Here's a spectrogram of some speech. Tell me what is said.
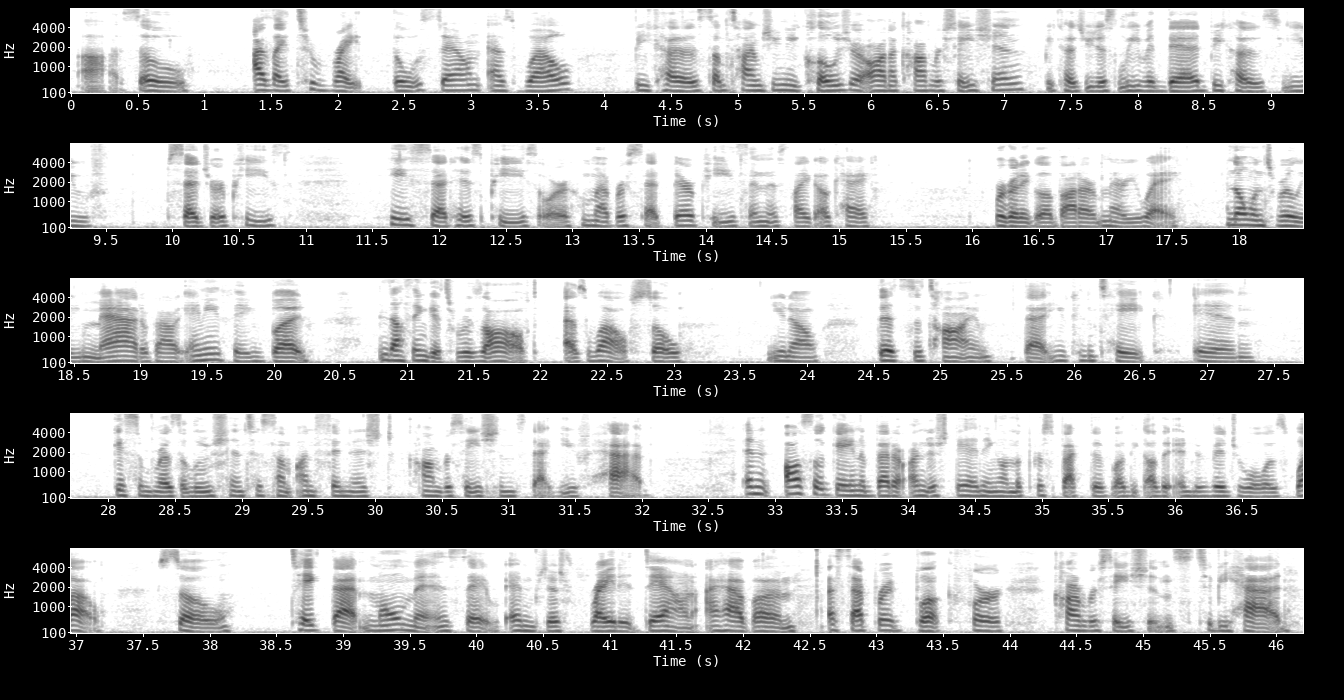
Uh, so I like to write those down as well because sometimes you need closure on a conversation because you just leave it dead because you've said your piece. He said his piece, or whomever said their piece, and it's like, okay, we're going to go about our merry way. No one's really mad about anything, but nothing gets resolved as well. So, you know, that's the time that you can take and get some resolution to some unfinished conversations that you've had. And also gain a better understanding on the perspective of the other individual as well. So, take that moment and say and just write it down. I have um, a separate book for conversations to be had.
